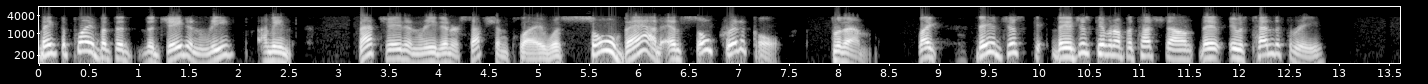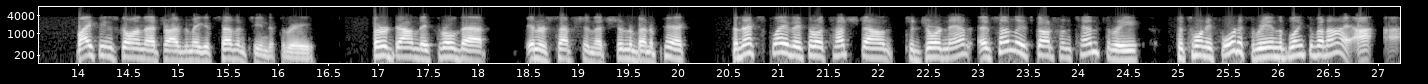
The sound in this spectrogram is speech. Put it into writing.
make the play. But the the Jayden Reed, I mean, that Jayden Reed interception play was so bad and so critical for them. Like they had just they had just given up a touchdown. They, it was ten to three. Vikings go on that drive to make it 17 to 3. Third down, they throw that interception that shouldn't have been a pick. The next play, they throw a touchdown to Jordan, Ad- and suddenly it's gone from 10 3 to 24 to 3 in the blink of an eye. I, I,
